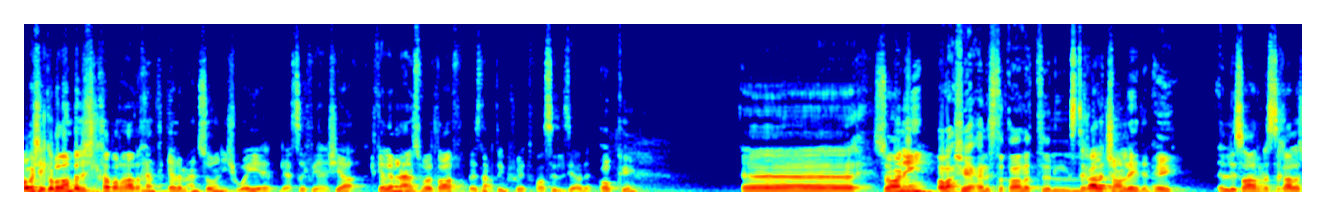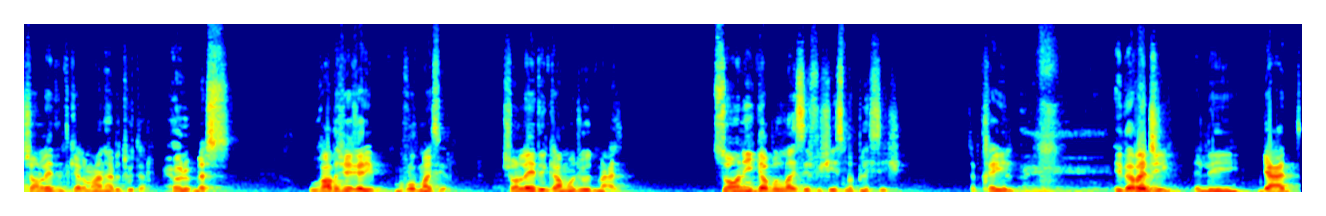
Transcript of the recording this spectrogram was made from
أول شيء قبل لا نبلش الخبر هذا خلينا نتكلم عن سوني شوية قاعد يصير فيها أشياء. تكلمنا عن الأسبوع اللي طاف بس نعطيك شوية تفاصيل زيادة. أوكي. آه سوني. طلع شيء عن استقالة ال استقالة Shawn Layden. إي. اللي صار استقالة Shawn Layden تكلموا عنها بتويتر. حلو. بس. وهذا شيء غريب المفروض ما يصير. Shawn Layden كان موجود مع سوني قبل لا يصير في شيء اسمه PlayStation أنت متخيل؟ إذا Reggie اللي قاعد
